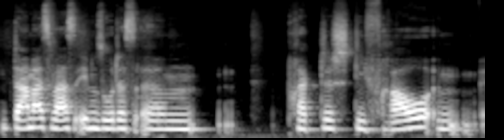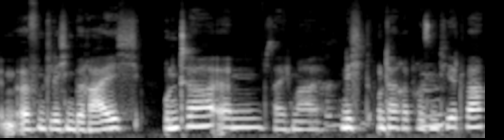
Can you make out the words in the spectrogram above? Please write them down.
damals war es eben so, dass ähm, praktisch die Frau im, im öffentlichen Bereich unter, ähm, sag ich mal, nicht unterrepräsentiert war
